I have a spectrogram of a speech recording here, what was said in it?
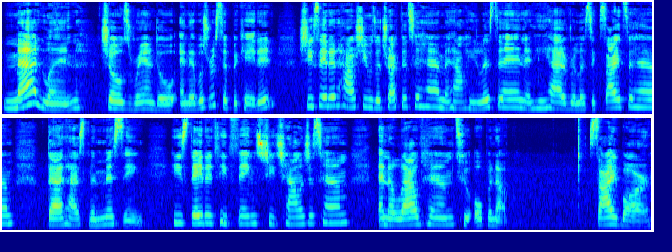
Madeline chose Randall, and it was reciprocated. She stated how she was attracted to him and how he listened and he had a realistic side to him that has been missing. He stated he thinks she challenges him and allowed him to open up. Sidebar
